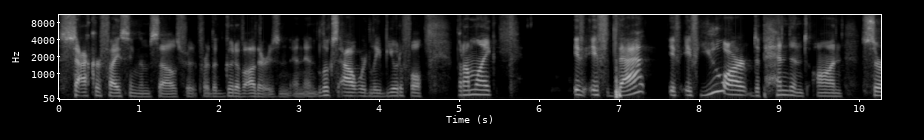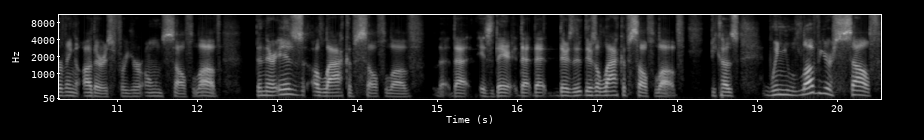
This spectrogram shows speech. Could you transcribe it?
sacrificing themselves for, for the good of others and, and, and looks outwardly beautiful but i'm like if if that if if you are dependent on serving others for your own self-love then there is a lack of self-love that, that is there that that there's a, there's a lack of self-love because when you love yourself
